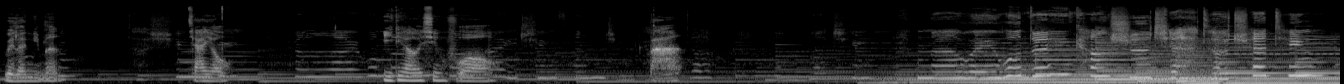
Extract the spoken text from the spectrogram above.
为了你们，加油！一定要幸福哦。那为我对抗世界的决定。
